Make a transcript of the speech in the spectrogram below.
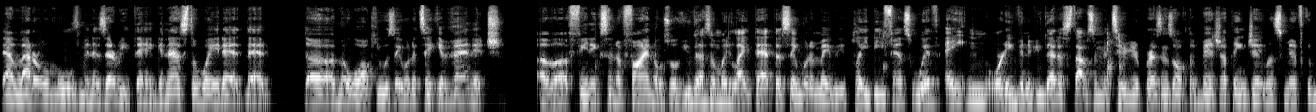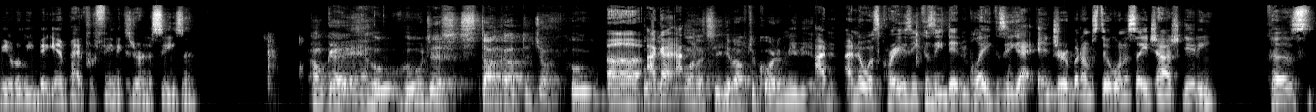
that lateral movement is everything, and that's the way that that the Milwaukee was able to take advantage of uh, Phoenix in the finals. So if you got somebody like that that's able to maybe play defense with Ayton, or even if you got to stop some interior presence off the bench, I think Jalen Smith could be a really big impact for Phoenix during the season. Okay, and who who just stunk up the joint? Who, Uh, who I got. want to see get off the court immediately? I, I know it's crazy because he didn't play because he got injured, but I'm still going to say Josh Giddey because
